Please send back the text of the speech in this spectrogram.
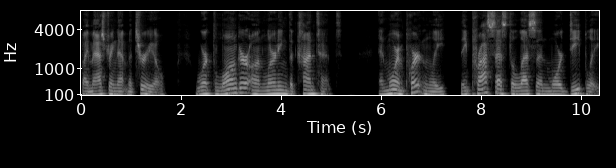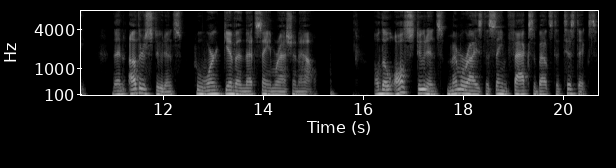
by mastering that material, worked longer on learning the content, and more importantly, they processed the lesson more deeply than other students who weren't given that same rationale. Although all students memorized the same facts about statistics,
